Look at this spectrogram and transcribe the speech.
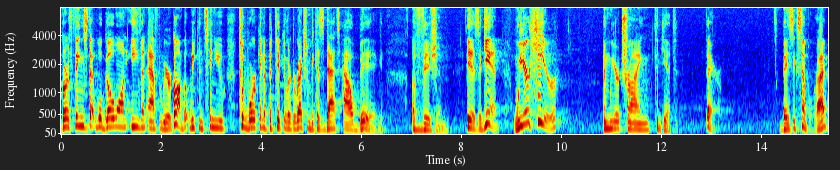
but are things that will go on even after we are gone. But we continue to work in a particular direction because that's how big a vision is. Again, we are here and we are trying to get there. Basic, simple, right?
